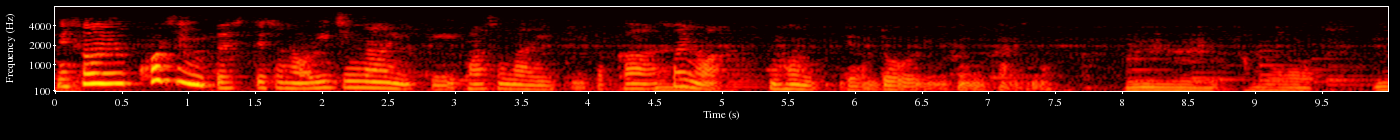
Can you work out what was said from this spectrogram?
でそういう個人としてそのオリジナリティパーソナリティとか、そういうのは日本ではどういうふうに感じますか？うん。あの日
